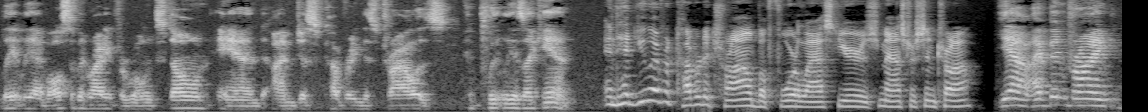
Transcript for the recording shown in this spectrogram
Lately, I've also been writing for Rolling Stone, and I'm just covering this trial as completely as I can. And had you ever covered a trial before last year's Masterson trial? Yeah, I've been trying,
